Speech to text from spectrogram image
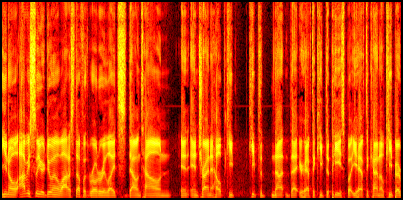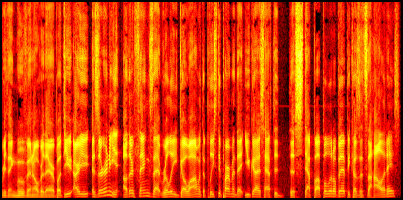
you know, obviously you're doing a lot of stuff with Rotary Lights downtown and, and trying to help keep keep the not that you have to keep the peace, but you have to kind of keep everything moving over there. But do you are you? Is there any other things that really go on with the police department that you guys have to, to step up a little bit because it's the holidays?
